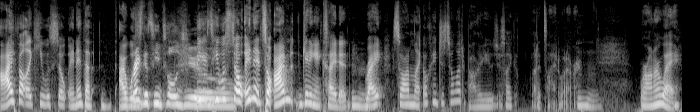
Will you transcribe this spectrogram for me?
I felt like he was so in it that I was right, because he told you. because he was so in it. So I'm getting excited, Mhm. right? So I'm like, okay, just don't let it bother you. Just like let it slide, whatever. Mhm. We're on our way.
